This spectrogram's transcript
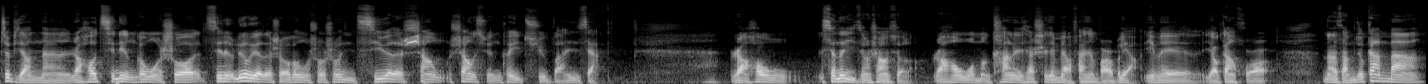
就比较难。然后秦岭跟我说，秦岭六月的时候跟我说，说你七月的上上旬可以去玩一下，然后。现在已经上去了，然后我们看了一下时间表，发现玩不了，因为要干活那咱们就干吧。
